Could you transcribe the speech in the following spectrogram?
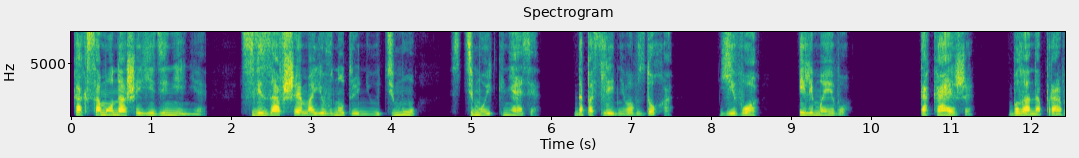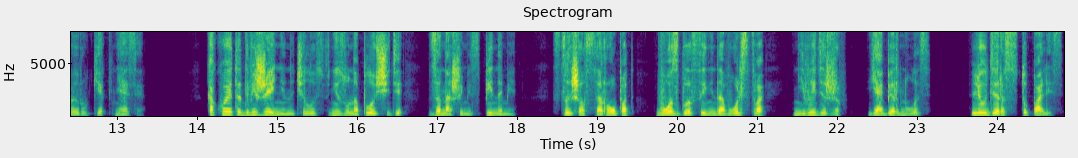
как само наше единение, связавшая мою внутреннюю тьму с тьмой князя до последнего вздоха. Его или моего. Такая же, была на правой руке князя. Какое-то движение началось внизу на площади за нашими спинами. Слышался ропот, Возгласы недовольства, не выдержав, я обернулась. Люди расступались,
